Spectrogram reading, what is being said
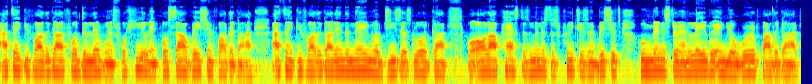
I thank you, Father God, for deliverance, for healing, for salvation, Father God. I thank you, Father God, in the name of Jesus, Lord God, for all our pastors, ministers, preachers, and bishops who minister and labor in your word, Father God.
